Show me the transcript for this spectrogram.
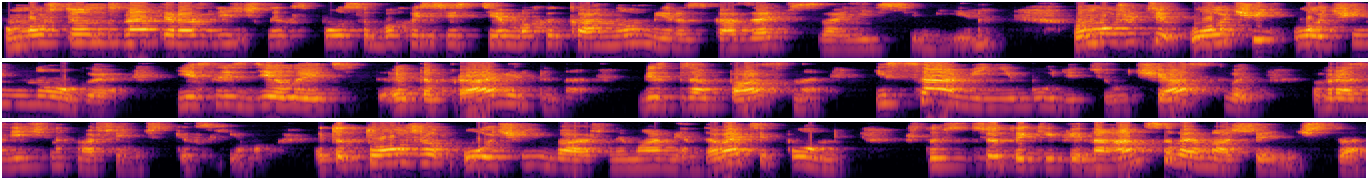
Вы можете узнать о различных способах и системах экономии, рассказать в своей семье. Вы можете очень-очень многое, если сделаете это правильно, безопасно и сами не будете участвовать в различных мошеннических схемах. Это тоже очень важный момент. Давайте помнить, что все-таки финансовое мошенничество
